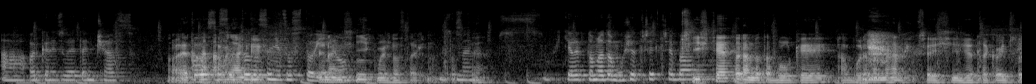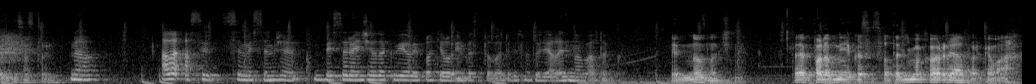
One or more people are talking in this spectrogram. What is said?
a organizuje ten čas. No, je to Ale zase asi to zase něco stojí, no. finančních možnostech, no, prostě. jsme chtěli v tomhle tomu ušetřit třeba. Příště to dám do tabulky a budeme mnohem chytřejší, že takový člověk se stojí. No. Ale asi si myslím, že by se do něčeho takového vyplatilo investovat, kdybychom to dělali znova, tak Jednoznačně. To je podobný jako se svatebníma koordinátorkama.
